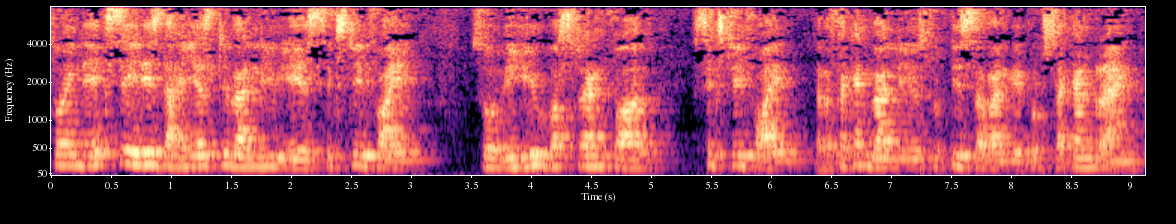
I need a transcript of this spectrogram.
So in the X series, the highest value is 65. So we give first rank for 65. The second value is 57. We put second rank.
